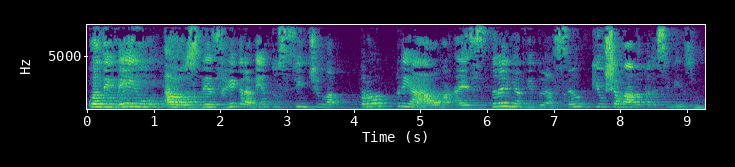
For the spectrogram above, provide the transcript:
Quando em meio aos desregramentos sentiu na própria alma a estranha vibração que o chamava para si mesmo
